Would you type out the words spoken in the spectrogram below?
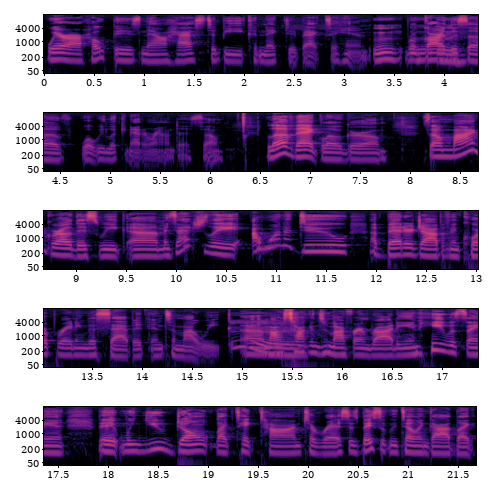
where our hope is now has to be connected back to him, Mm-hmm. regardless of what we're looking at around us. So love that glow girl. So my grow this week um, is actually I want to do a better job of incorporating the Sabbath into my week. Um, I was talking to my friend Roddy, and he was saying that when you don't like take time to rest, it's basically telling God like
